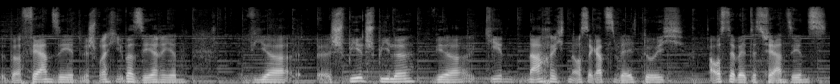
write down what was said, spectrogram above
über Fernsehen, wir sprechen über Serien, wir äh, spielen Spiele, wir gehen Nachrichten aus der ganzen Welt durch, aus der Welt des Fernsehens.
